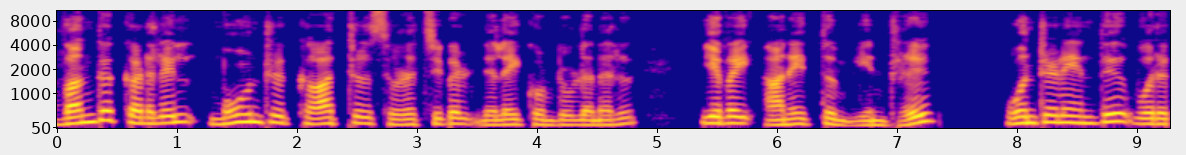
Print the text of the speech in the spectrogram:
வங்கக்கடலில் மூன்று காற்று சுழற்சிகள் நிலை கொண்டுள்ளனர். இவை அனைத்தும் இன்று ஒன்றிணைந்து ஒரு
